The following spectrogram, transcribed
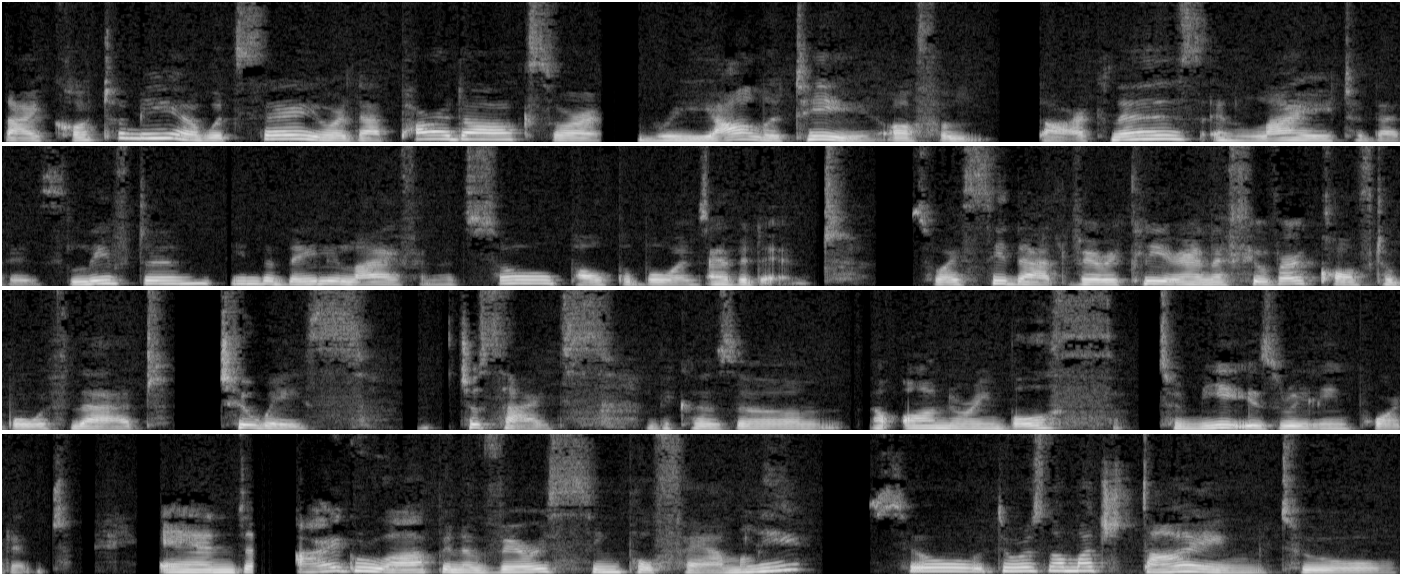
dichotomy, I would say, or that paradox or reality of darkness and light that is lived in, in the daily life. And it's so palpable and evident. So I see that very clear and I feel very comfortable with that two ways, two sides, because um, honoring both to me is really important. And I grew up in a very simple family. So there was not much time to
